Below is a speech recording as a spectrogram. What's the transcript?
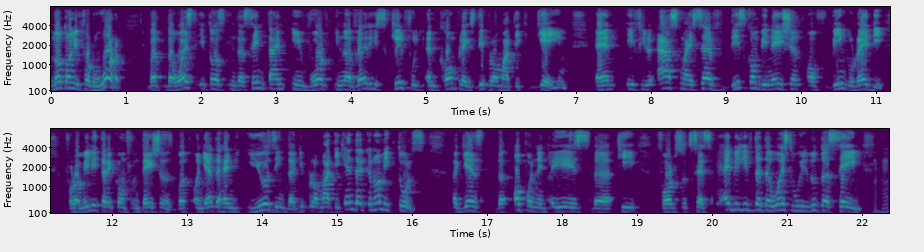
not only for war, but the West, it was in the same time involved in a very skillful and complex diplomatic game. And if you ask myself, this combination of being ready for a military confrontations, but on the other hand, using the diplomatic and the economic tools against the opponent is the key for success. I believe that the West will do the same mm-hmm.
